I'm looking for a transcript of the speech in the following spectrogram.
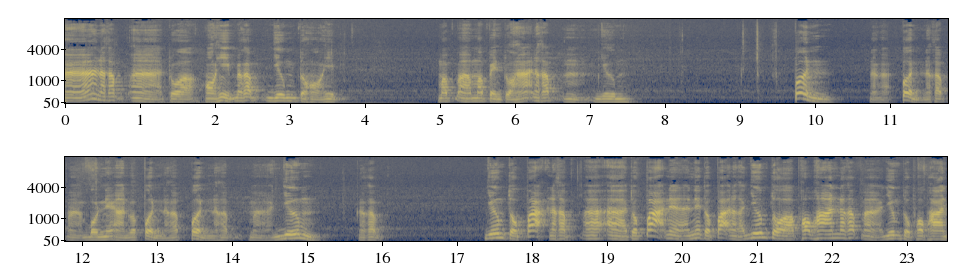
หานะครับตัวห่อหีบนะครับ ยืมตัวห่อหีบมามาเป็นตัวหานะครับอืยืม เปิ้นนะครับเปิ้ลนะครับบนนี้อ่านว่าเปิ้ลนะครับ เปิ้ลนะครับมายืมนะครับ ยืมตัวปะนะครับอ่าอ่าตัวปะเนี่ยอันนี้ตัวปะนะครับยืมตัวพอพานนะครับอ่ายืมตัวพอพาน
